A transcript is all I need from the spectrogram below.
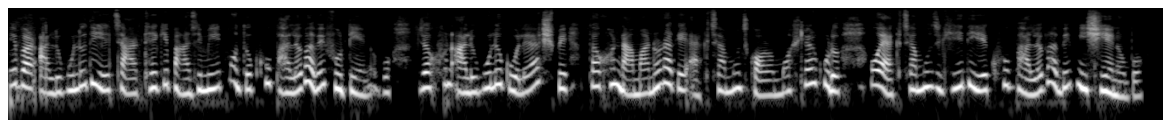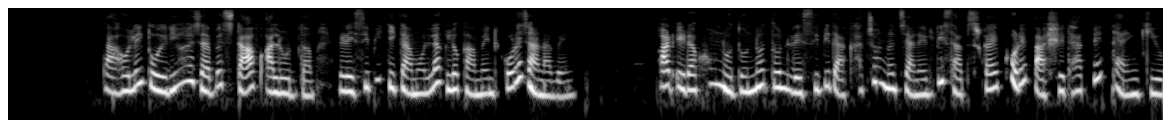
এবার আলুগুলো দিয়ে চার থেকে পাঁচ মিনিট মতো খুব ভালোভাবে ফুটিয়ে নেব। যখন আলুগুলো গলে আসবে, তখন নামানোর আগে এক চামচ গরম মশলার গুঁড়ো ও এক চামচ ঘি দিয়ে খুব ভালোভাবে মিশিয়ে নেব। তাহলেই তৈরি হয়ে যাবে স্টাফ আলুর দম। রেসিপিটি কেমন লাগল কমেন্ট করে জানাবেন। আর এরকম নতুন নতুন রেসিপি দেখার জন্য চ্যানেলটি সাবস্ক্রাইব করে পাশে থাকবেন। Thank you.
